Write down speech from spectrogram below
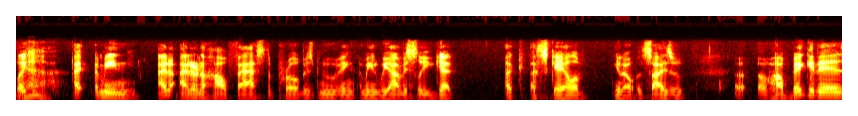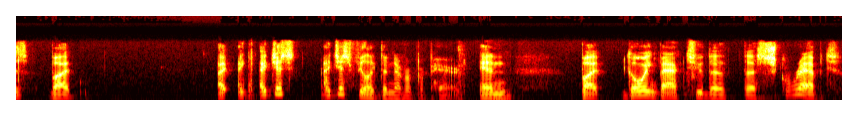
like yeah, I, I mean, I, don't- I don't know how fast the probe is moving. I mean, we obviously get a, a scale of, you know, the size of, of how big it is, but I, I, I just I just feel like they're never prepared. And but going back to the the script,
